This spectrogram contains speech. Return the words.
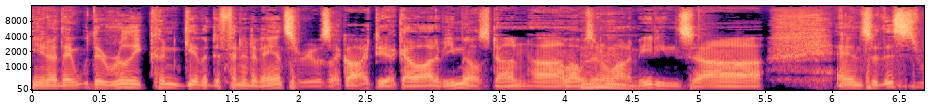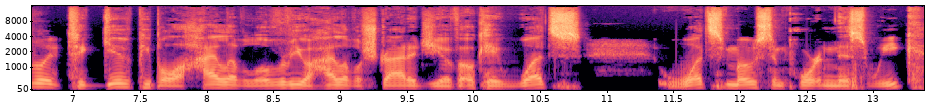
you know, they they really couldn't give a definitive answer. It was like, oh, I, did, I got a lot of emails done. Um, I was mm-hmm. in a lot of mm-hmm. meetings, uh, and so this is really to give people a high level overview, a high level strategy of okay, what's what's most important this week.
